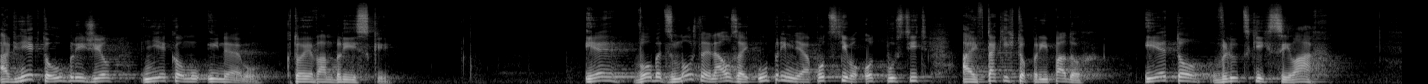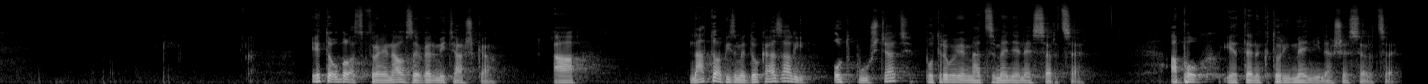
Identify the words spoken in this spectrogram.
ak niekto ublížil niekomu inému, kto je vám blízky. Je vôbec možné naozaj úprimne a poctivo odpustiť aj v takýchto prípadoch? Je to v ľudských silách? Je to oblasť, ktorá je naozaj veľmi ťažká. A na to, aby sme dokázali odpúšťať, potrebujeme mať zmenené srdce. A Boh je ten, ktorý mení naše srdce.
